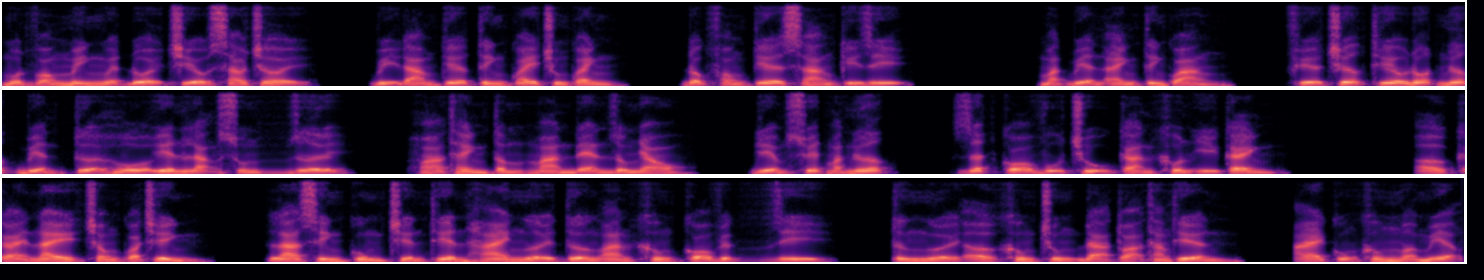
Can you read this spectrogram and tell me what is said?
Một vòng minh nguyệt đổi chiều sao trời, bị đám tia tinh quay trùng quanh, độc phóng tia sáng kỳ dị. Mặt biển ánh tinh quang, phía trước thiêu đốt nước biển tựa hồ yên lặng xuống dưới, hóa thành tấm màn đen giống nhau, điểm xuyết mặt nước, rất có vũ trụ cản khôn ý cảnh. Ở cái này trong quá trình, La Sinh cùng Chiến Thiên hai người tường an không có việc gì, từng người ở không trung đả tọa tham thiền, ai cũng không mở miệng,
